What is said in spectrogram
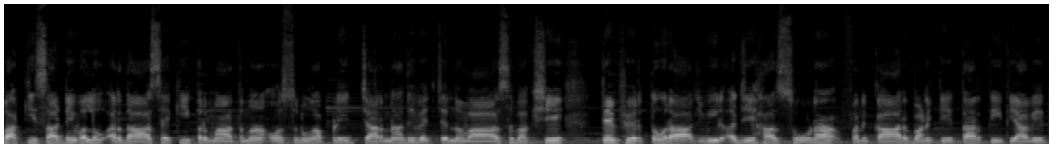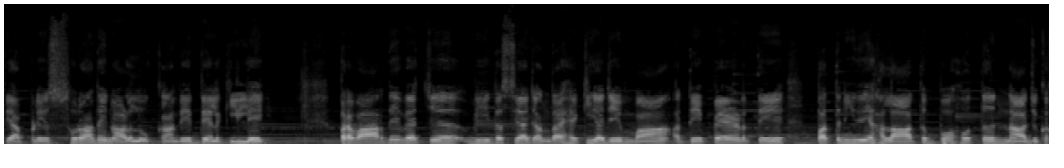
ਬਾਕੀ ਸਾਡੇ ਵੱਲੋਂ ਅਰਦਾਸ ਹੈ ਕਿ ਪ੍ਰਮਾਤਮਾ ਉਸ ਨੂੰ ਆਪਣੇ ਚਰਨਾਂ ਦੇ ਵਿੱਚ ਨਿਵਾਸ ਬਖਸ਼ੇ ਤੇ ਫਿਰ ਤੋਂ ਰਾਜਵੀਰ ਅਜਿਹਾ ਸੋਹਣਾ ਫਨਕਾਰ ਬਣ ਕੇ ਧਰਤੀ ਤੇ ਆਵੇ ਤੇ ਆਪਣੇ ਸੁਰਾਂ ਦੇ ਨਾਲ ਲੋਕਾਂ ਦੇ ਦਿਲ ਕੀਲੇ। ਪਰਿਵਾਰ ਦੇ ਵਿੱਚ ਵੀ ਦੱਸਿਆ ਜਾਂਦਾ ਹੈ ਕਿ ਅਜੇ ਮਾਂ ਅਤੇ ਭੈਣ ਤੇ ਪਤਨੀ ਦੇ ਹਾਲਾਤ ਬਹੁਤ ਨਾਜ਼ੁਕ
